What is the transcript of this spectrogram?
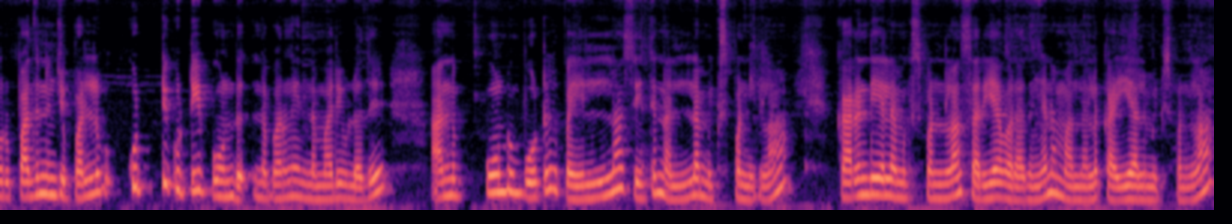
ஒரு பதினஞ்சு பல்லு குட்டி குட்டி பூண்டு. இந்த பாருங்கள் இந்த மாதிரி உள்ளது. அந்த பூண்டும் போட்டு இப்போ எல்லாம் சேர்த்து நல்லா மிக்ஸ் பண்ணிக்கலாம். கரண்டியால் மிக்ஸ் பண்ணலாம் சரியாக வராதுங்க. நம்ம அதனால் கையால் மிக்ஸ் பண்ணலாம்.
